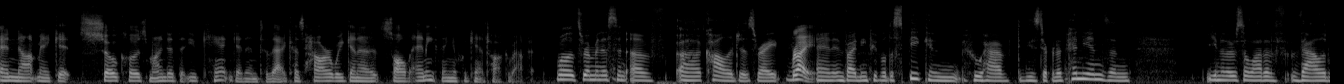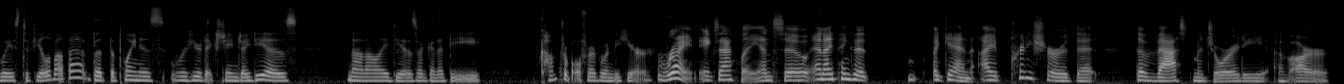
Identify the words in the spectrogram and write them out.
and not make it so closed minded that you can't get into that because how are we going to solve anything if we can't talk about it? Well, it's reminiscent of uh, colleges, right? Right. And inviting people to speak and who have these different opinions. And, you know, there's a lot of valid ways to feel about that. But the point is, we're here to exchange ideas. Not all ideas are going to be comfortable for everyone to hear. Right, exactly. And so, and I think that, again, I'm pretty sure that the vast majority of our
